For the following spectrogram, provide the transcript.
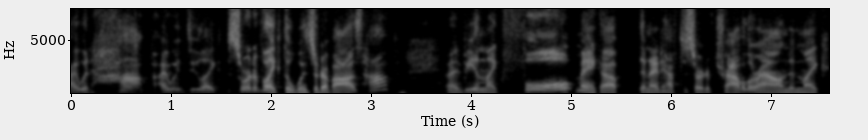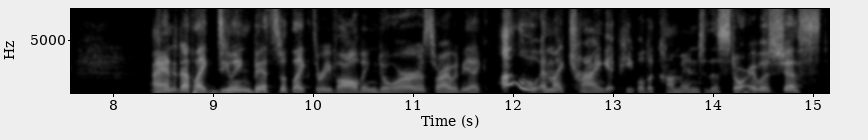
I would hop. I would do like sort of like the Wizard of Oz hop. And I'd be in like full makeup. Then I'd have to sort of travel around and like I ended up like doing bits with like the revolving doors where I would be like, oh, and like try and get people to come into the store. It was just,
